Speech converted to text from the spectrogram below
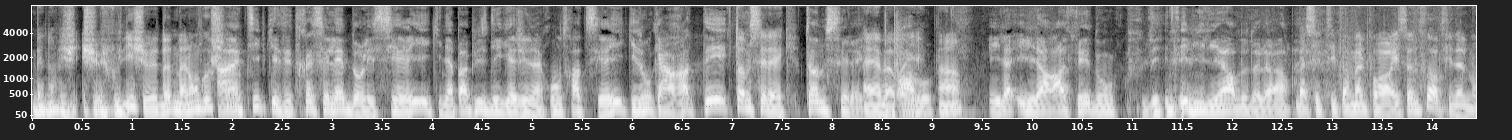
Ben non, mais je, je vous dis, je donne ma langue au chat. Un type qui était très célèbre dans les séries et qui n'a pas pu se dégager d'un contrat de série et qui donc a raté Tom Selleck. Tom Selleck. Eh ben Bravo. voyez, hein il a, il a raté donc des, des milliards de dollars. Bah, c'était pas mal pour Harrison Ford finalement.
